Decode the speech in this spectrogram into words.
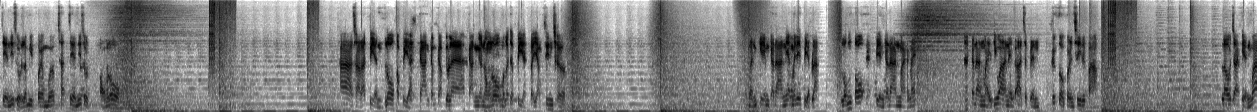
เจนที่สุด และมีเฟรมเวิร์กชัดเจนที่สุดของโลก ถ้าสหรัฐเปลี่ยนโลกก็เปลี่ยนการกำกับดูแลการเงินของโลกมันก็จะเปลี่ยนไปอย่างสิ้นเชิงเหมือนเกมกระดานเนี่ยไม่ได้เปรียบละล้มโต๊ะเปลี่ยนกระดานใหม่ไหมกระดานใหม่ที่ว่าเนี่ยก็อาจจะเป็นคริปโตเคอเรนซีหรือเปล่า เราจะเห็นว่า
